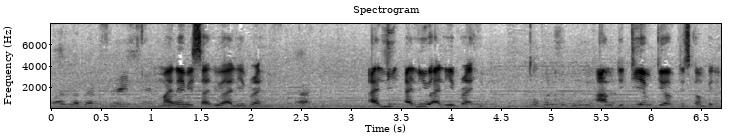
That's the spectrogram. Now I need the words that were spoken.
What's your name? My name is Aliu Ali Ibrahim. Huh? Ali, Ali, Ali Ibrahim. I'm the DMD of this company.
